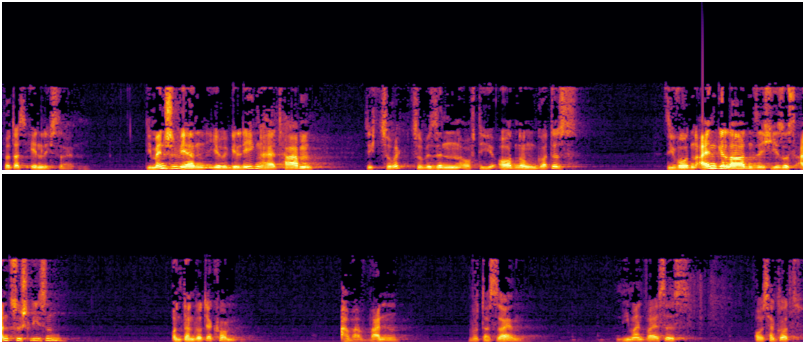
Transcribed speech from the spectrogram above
wird das ähnlich sein. Die Menschen werden ihre Gelegenheit haben, sich zurückzubesinnen auf die Ordnung Gottes. Sie wurden eingeladen, sich Jesus anzuschließen und dann wird er kommen. Aber wann wird das sein? Niemand weiß es außer Gott.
